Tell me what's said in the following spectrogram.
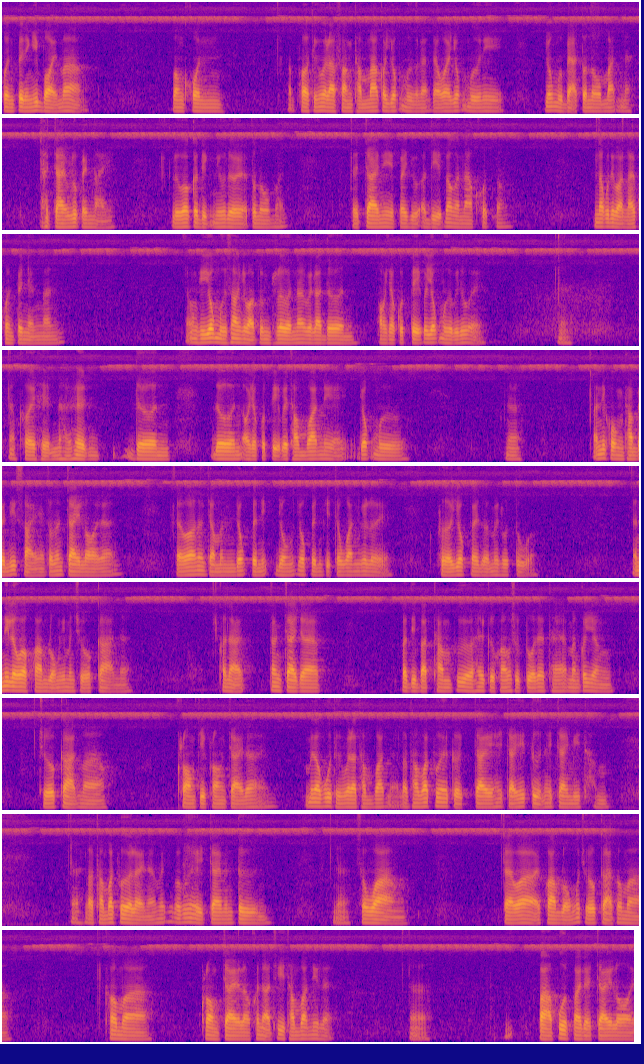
คนเป็นอย่างนี้บ่อยมาก บางคน พอถึงเวลาฟังธรรมะก็ยกมือแล้ว แต่ว่ายกมือนี่ ยกมือแบบอัตโนมัตินะใจไม่รู้ไปไหน หรือว่ากระดิกนิ้วโดยอัตโนมัติ แต่ใจนี่ไปอยู่อดีตบ้างอนาคตบ้าง นักปฏิบัติหลายคนเป็นอย่างนั้นบางทียกมือสร้างจังหวะเป็นเพลินนะเวลาเดิน ออกจากกุฏิก็ยกมือไปด้วยนะเคยเห็นนะเห็นเดินเดินออกจากกุฏิไปทำวัดนี่ยกมือนะอันนี้คงทำเป็นนิสัยตอนนั้นใจลอยแล้ว แต่ว่าเนื่องจากมันยกเป็นยงยกเป็นกิจวัตรก็เลย เผลอยกไปโดยไม่รู้ตัว อันนี้เราว่าความหลงนี่มันโฉโอกาสนะ ขนาดตั้งใจจะปฏิบัติธรรมเพื่อให้เกิดความรู้สึกตัวแท้ๆมันก็ยังเฉโอกาสมาคลองจิตคลองใจได้ ไม่ต้องพูดถึงเวลาทำวัดนะเราทำวัดเพื่อให้เกิดใจให้ใจให้ตื่นให้ใจมีธรรมเราทำวัดเพื่ออะไรนะไม่เพื่อให้ใจมันตื่นนะสว่าง แต่ว่าความหลงก็เฉลโอกาสเข้ามา เข้ามาคลองใจเราขณะที่ทำวัดนี่แหละป่าพูดไปแต่ใจลอย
